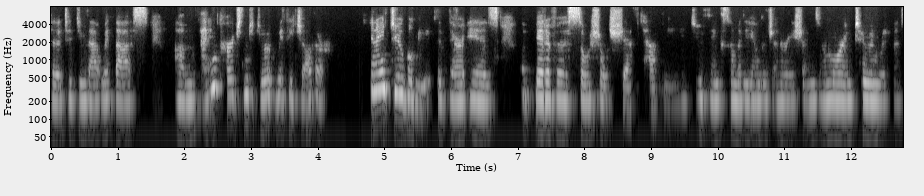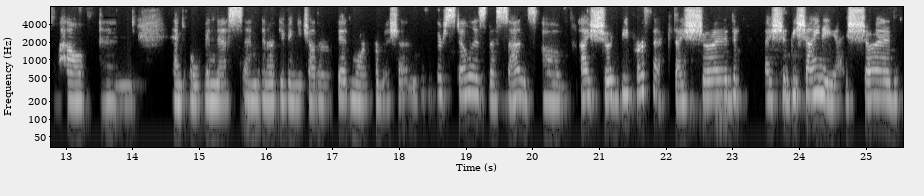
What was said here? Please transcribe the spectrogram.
to to do that with us, um, and encourage them to do it with each other. And I do believe that there is a bit of a social shift happening. I do think some of the younger generations are more in tune with mental health and and openness and, and are giving each other a bit more permission. There still is this sense of I should be perfect. I should I should be shiny. I should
